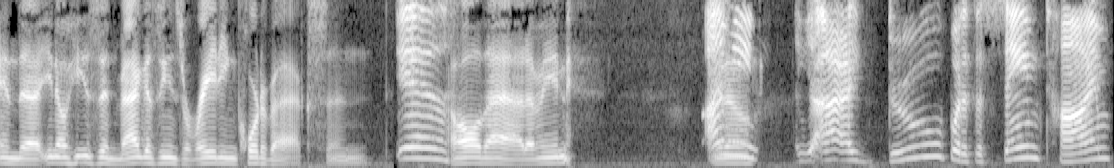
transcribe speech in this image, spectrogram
in that you know he's in magazines rating quarterbacks and Yeah, all that. I mean. I know? mean, yeah, I do, but at the same time,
